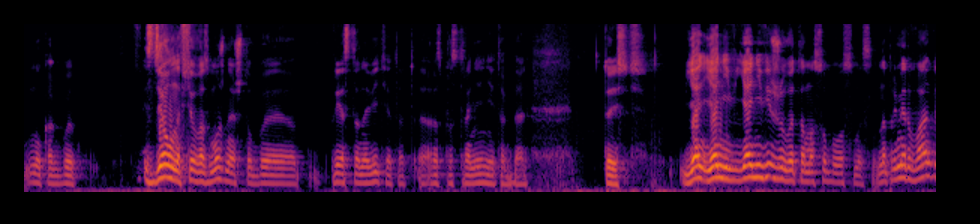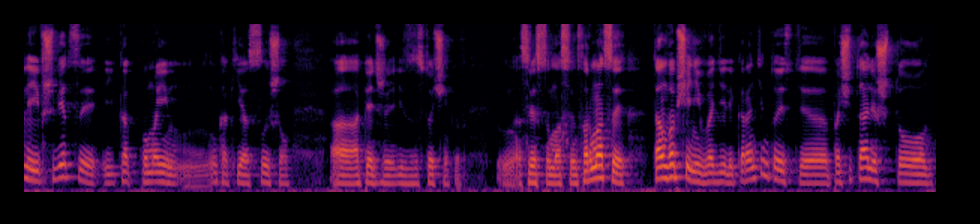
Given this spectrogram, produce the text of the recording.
ну, как бы сделано все возможное, чтобы приостановить это э, распространение и так далее. То есть я, я, не, я не вижу в этом особого смысла. Например, в Англии и в Швеции, и как по моим, ну, как я слышал, а, опять же, из источников средств массовой информации, там вообще не вводили карантин, то есть э, посчитали, что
